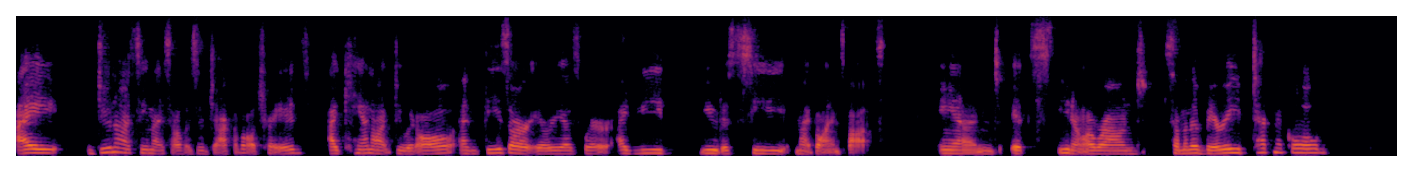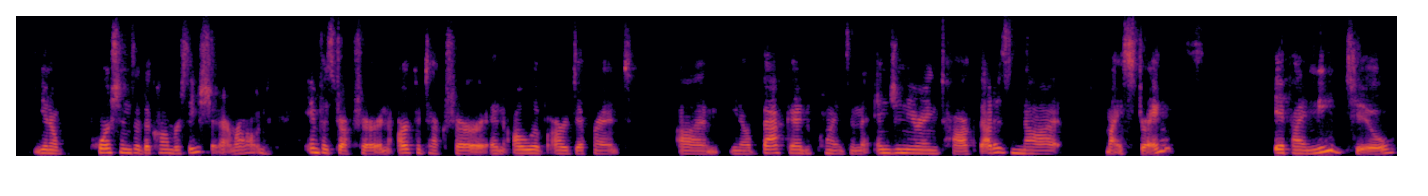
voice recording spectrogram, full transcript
i do not see myself as a jack of all trades. I cannot do it all. And these are areas where I need you to see my blind spots. And it's, you know, around some of the very technical, you know, portions of the conversation around infrastructure and architecture and all of our different, um, you know, back end points and the engineering talk. That is not my strengths. If I need to,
